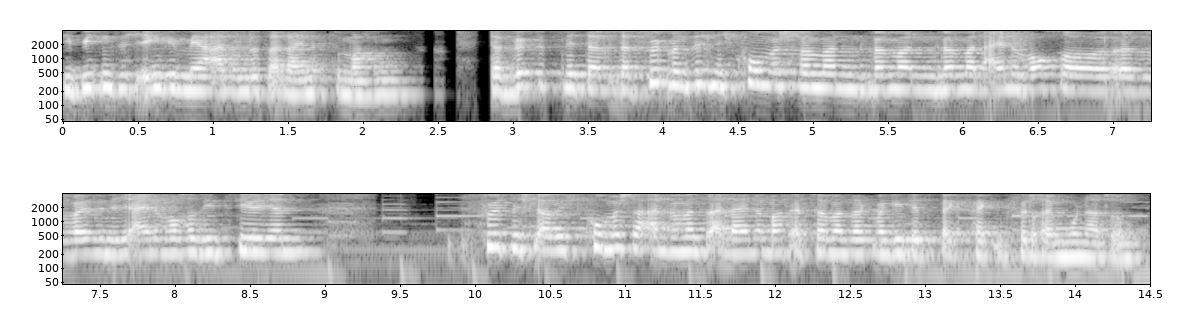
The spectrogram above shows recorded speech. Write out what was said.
die bieten sich irgendwie mehr an, um das alleine zu machen. Da wirkt es nicht, da, da fühlt man sich nicht komisch, wenn man, wenn man, wenn man eine Woche, also weiß ich nicht, eine Woche Sizilien, fühlt sich, glaube ich, komischer an, wenn man es alleine macht, als wenn man sagt, man geht jetzt Backpacken für drei Monate.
